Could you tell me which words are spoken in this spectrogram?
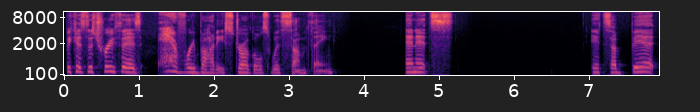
because the truth is everybody struggles with something. And it's it's a bit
